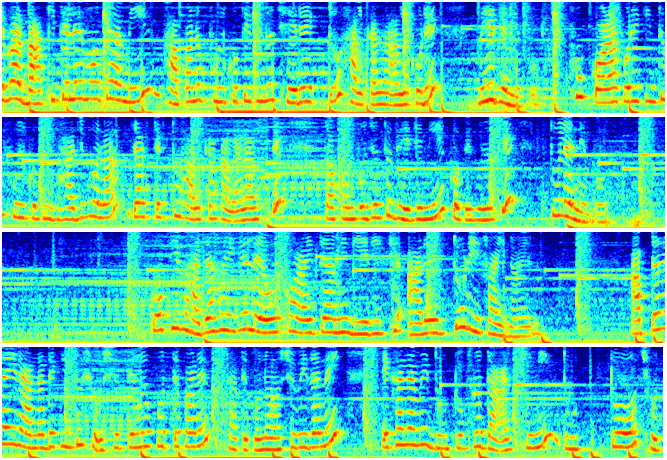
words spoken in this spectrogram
এবার বাকি তেলের মধ্যে আমি ভাপানো ফুলকপিগুলো ছেড়ে একটু হালকা লাল করে ভেজে নেব। খুব কড়া করে কিন্তু ফুলকপি ভাজবো না, জাস্ট একটু হালকা কালার আসবে। তখন পর্যন্ত ভেজে নিয়ে কপিগুলোকে তুলে নেব। কপি ভাজা হয়ে গেলে ওই কড়াইতে আমি দিয়ে দিচ্ছি আরও একটু রিফাইন অয়েল আপনারা এই রান্নাটা কিন্তু সর্ষের তেলেও করতে পারেন, তাতে কোনো অসুবিধা নেই। এখানে আমি দু টুকরো দারচিনি, দুটো ছোট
